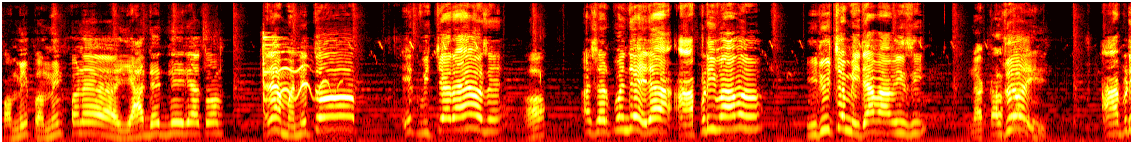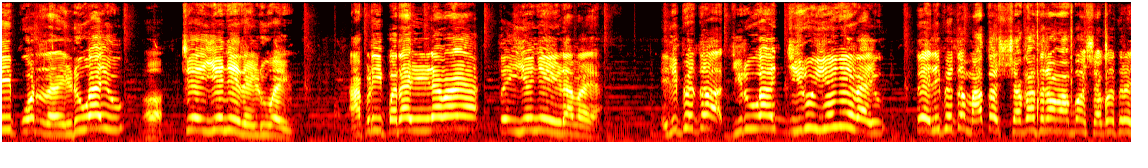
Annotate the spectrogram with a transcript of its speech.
ભમી ભમી પણ યાદ જ નહીં રહ્યા તો અરે મને તો એક વિચાર આવ્યો છે. હા. આ સરપંચ હીરા આપણી વાવ હીરું ચમ હીરા વાવી છે? નકલ જોઈ. આપણી પોટ રેડું આવ્યું હા. છે ઈયને રેડું આવ્યું આપણી પરા હીરા વાયા તો ઈયને હીરા વાયા. એલી ફેર તો જીરું આ જીરું ઈયને વાયું. તો એલિફે તો મા તો સગતરા વાબો સગતરા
